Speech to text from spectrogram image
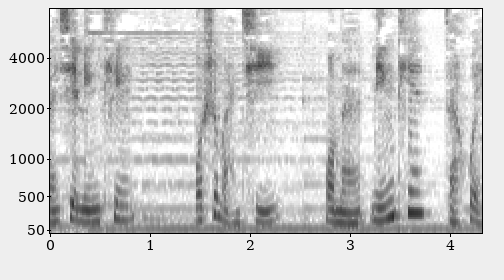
感谢聆听，我是晚琪，我们明天再会。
